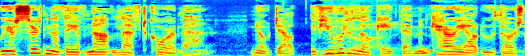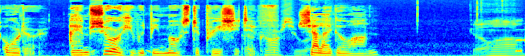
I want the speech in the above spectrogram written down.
We are certain that they have not left Korriban. No doubt, if you were to locate them and carry out Uthar's order, I am sure he would be most appreciative. of course Shall I go on? Go on.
